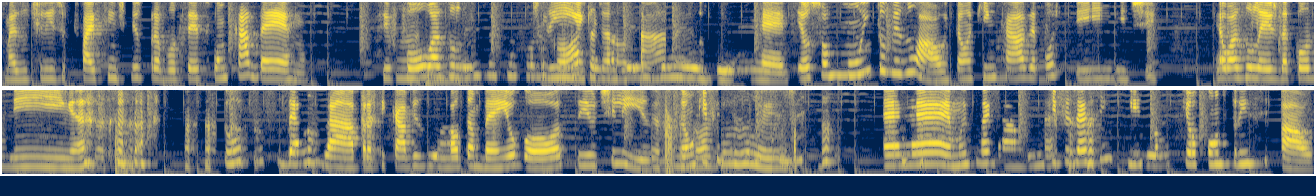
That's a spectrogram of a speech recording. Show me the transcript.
mas utilize o que faz sentido para você se for um caderno, se for uhum. o azulejo cozinha, gosta de anotar. Né? É, eu sou muito visual, então aqui em casa é post-it, é o azulejo da cozinha. Tudo que puder usar para ficar visual também eu gosto e utilizo. Eu então que fica azulejo. É, é muito legal. O que fizer sentido, que é o ponto principal.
